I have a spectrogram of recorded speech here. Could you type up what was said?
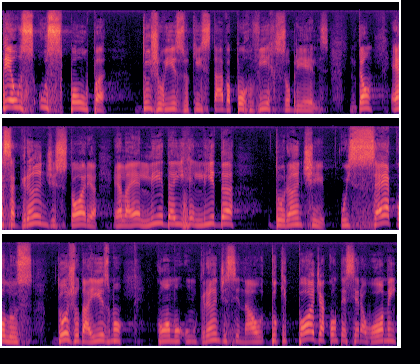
Deus os poupa do juízo que estava por vir sobre eles. Então, essa grande história, ela é lida e relida durante os séculos do judaísmo como um grande sinal do que pode acontecer ao homem,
